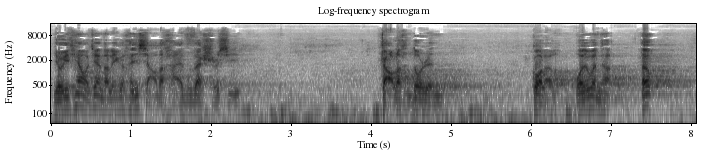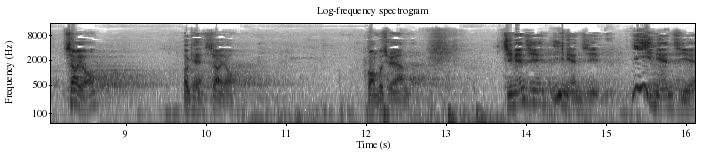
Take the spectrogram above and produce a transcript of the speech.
有一天，我见到了一个很小的孩子在实习，找了很多人过来了，我就问他：“哦，校友？OK，校友，广播学院的，几年级？一年级？一年级？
